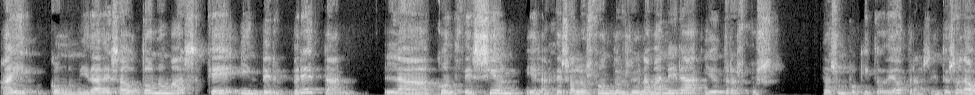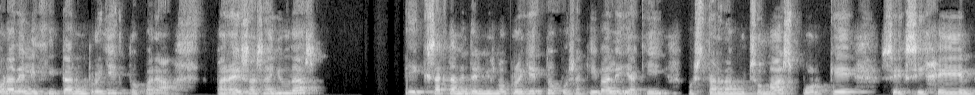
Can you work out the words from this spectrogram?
Hay comunidades autónomas que interpretan la concesión y el acceso a los fondos de una manera y otras, pues, quizás un poquito de otras. Entonces, a la hora de licitar un proyecto para, para esas ayudas, exactamente el mismo proyecto, pues aquí vale y aquí pues tarda mucho más porque se exigen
